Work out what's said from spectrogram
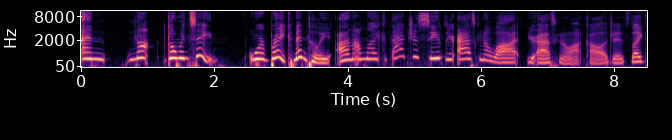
and not go insane or break mentally." And I'm like, "That just seems you're asking a lot. You're asking a lot colleges. Like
